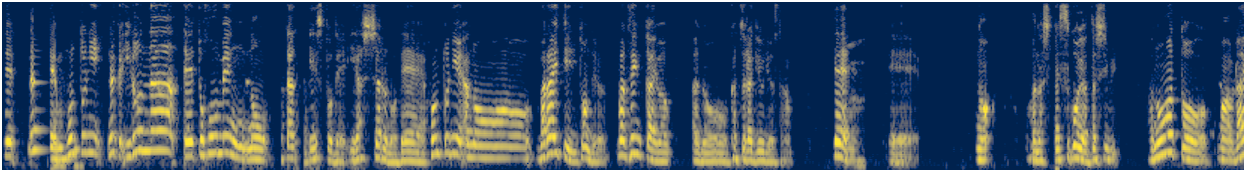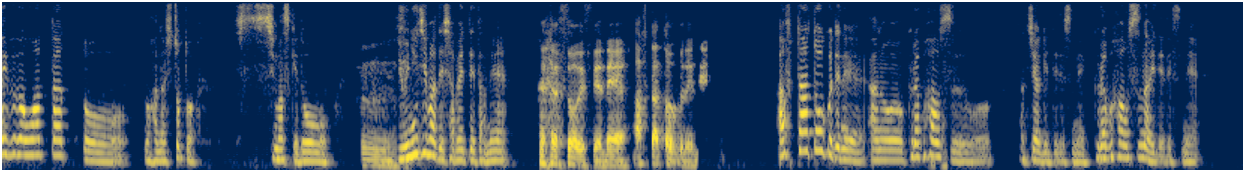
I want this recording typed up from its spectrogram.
で、なんかね本当になんかいろんな、えっと方面の方がゲストでいらっしゃるので、本当にあのーバラエティに富んでる。まあ前回はあのー桂木瓜生さんで、うんえーのお話ね、すごい私、あの後、まあライブが終わった後の話ちょっとしますけど、うん、12時まで喋ってたね。そうですよね。アフタートークでね。アフタートークでね、あの、クラブハウスを立ち上げてですね、クラブハウス内でですね、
